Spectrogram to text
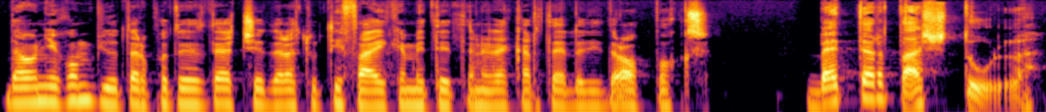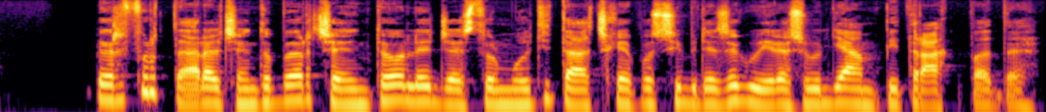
Da ogni computer potete accedere a tutti i file che mettete nelle cartelle di Dropbox. Better Touch Tool per sfruttare al 100% le gesture multitouch che è possibile eseguire sugli ampi trackpad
